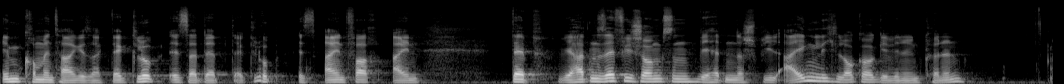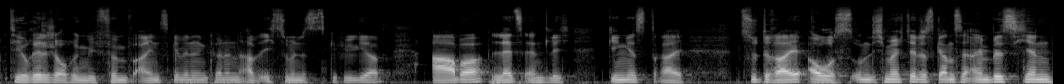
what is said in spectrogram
im Kommentar gesagt. Der Club ist adept, der Club ist einfach ein Depp. Wir hatten sehr viele Chancen, wir hätten das Spiel eigentlich locker gewinnen können. Theoretisch auch irgendwie 5-1 gewinnen können, habe ich zumindest das Gefühl gehabt. Aber letztendlich ging es 3 zu 3 aus. Und ich möchte das Ganze ein bisschen,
